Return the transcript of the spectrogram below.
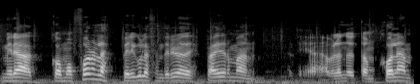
mira, como fueron las películas anteriores de Spider-Man, hablando de Tom Holland,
